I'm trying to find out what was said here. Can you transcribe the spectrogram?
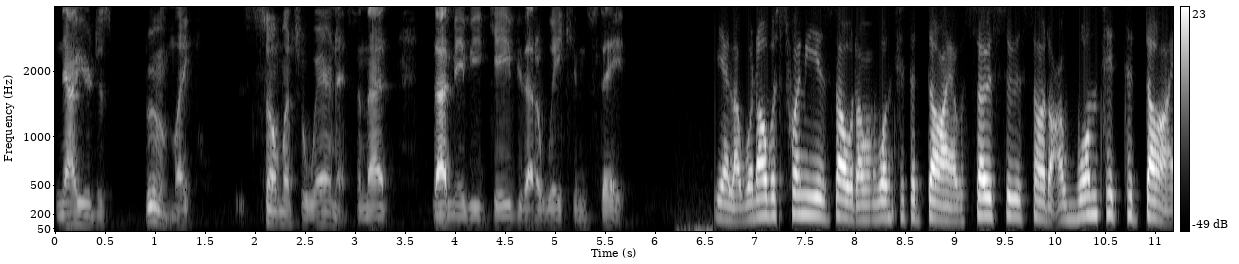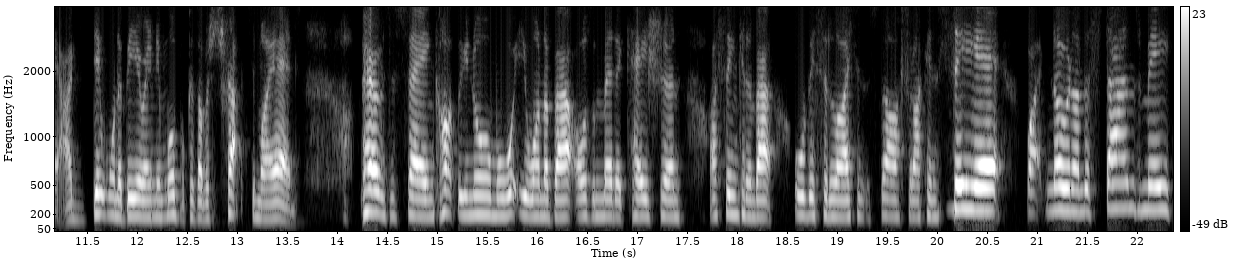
Now you're just boom like so much awareness and that that maybe gave you that awakened state yeah, like when I was 20 years old, I wanted to die. I was so suicidal. I wanted to die. I didn't want to be here anymore because I was trapped in my head. Parents are saying, can't be normal. What you want about? I was on medication. I was thinking about all this enlightened stuff and I can see it, but no one understands me.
